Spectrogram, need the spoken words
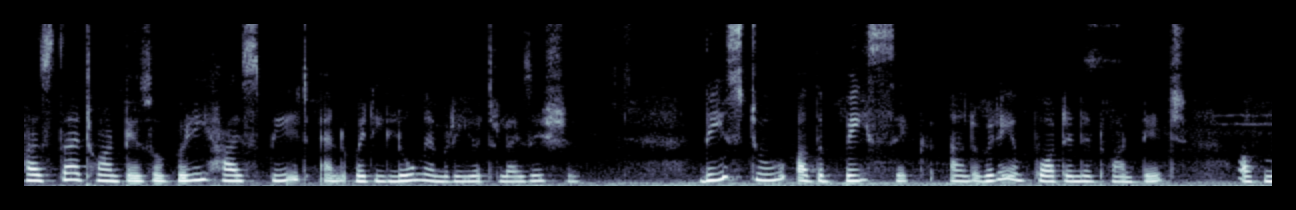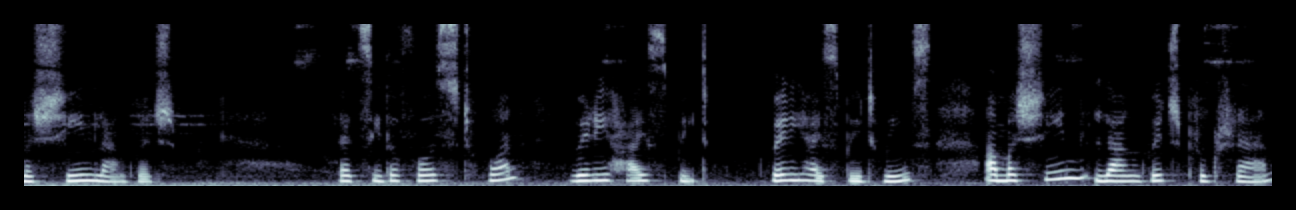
has the advantage of very high speed and very low memory utilization. These two are the basic and very important advantage of machine language. Let's see the first one very high speed. Very high speed means a machine language program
